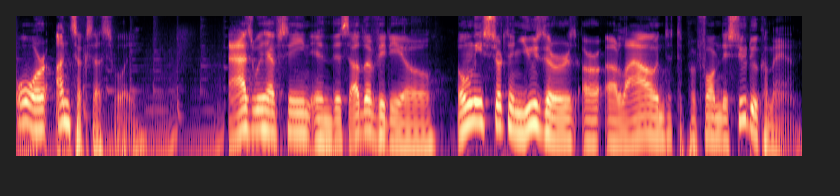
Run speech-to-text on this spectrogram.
or unsuccessfully. As we have seen in this other video, only certain users are allowed to perform the sudo command.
